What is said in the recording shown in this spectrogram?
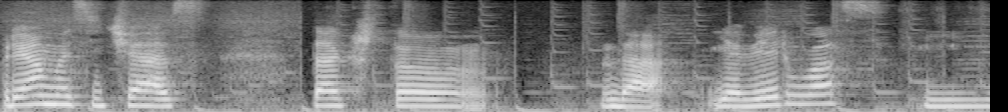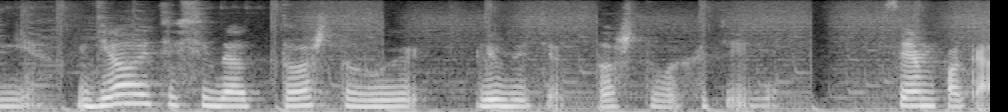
прямо сейчас. Так что, да, я верю в вас и делайте всегда то, что вы любите, то, что вы хотите. Всем пока!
